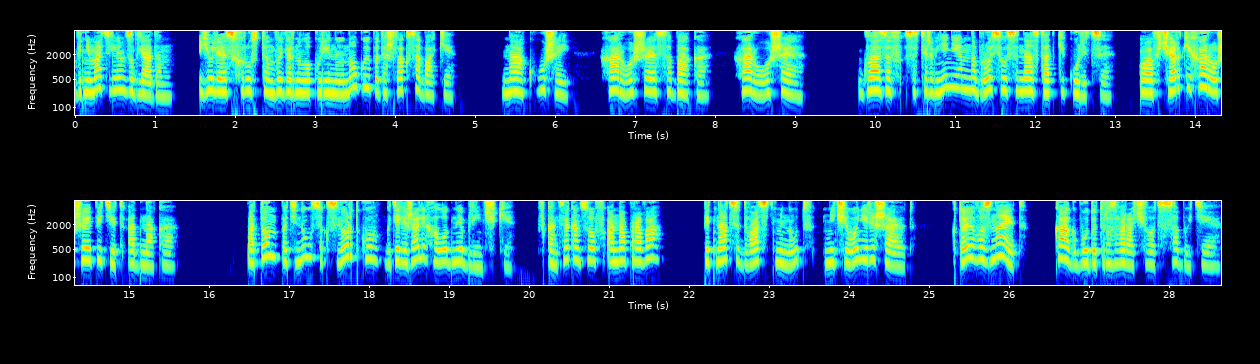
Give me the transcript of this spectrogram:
внимательным взглядом. Юлия с хрустом вывернула куриную ногу и подошла к собаке. «На, кушай. Хорошая собака. Хорошая». Глазов со стервенением набросился на остатки курицы. У овчарки хороший аппетит, однако. Потом потянулся к свертку, где лежали холодные блинчики. В конце концов, она права. 15-20 минут ничего не решают. Кто его знает, как будут разворачиваться события.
